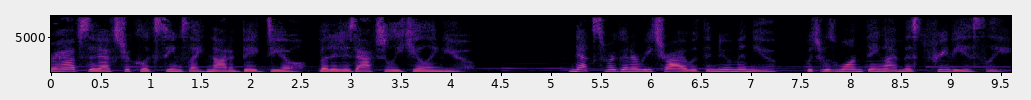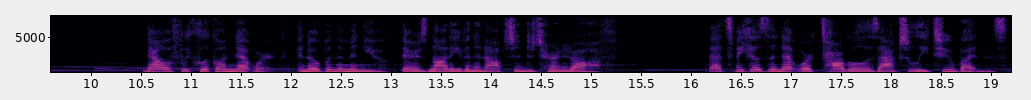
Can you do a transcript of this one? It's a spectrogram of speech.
Perhaps that extra click seems like not a big deal, but it is actually killing you. Next we're gonna retry with the new menu, which was one thing I missed previously. Now if we click on network, and open the menu, there is not even an option to turn it off. That's because the network toggle is actually two buttons.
